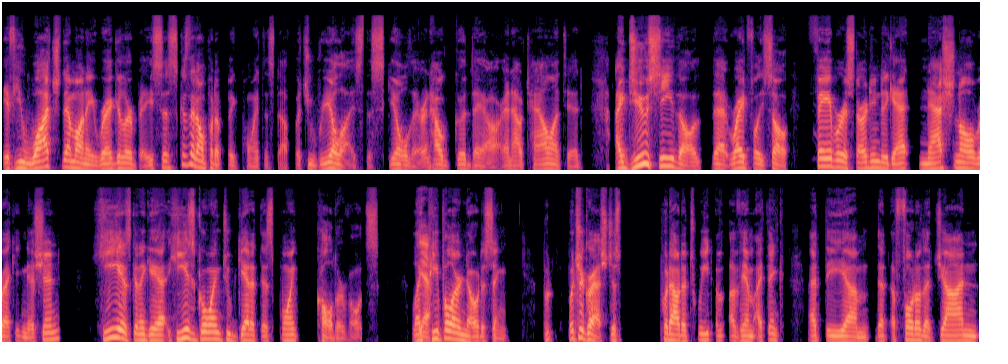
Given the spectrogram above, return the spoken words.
if you watch them on a regular basis, because they don't put up big points and stuff, but you realize the skill there and how good they are and how talented. I do see though that rightfully so, Faber is starting to get national recognition, he is going to get he is going to get at this point Calder votes. Like Yeah. people are noticing. But Buccigross just put out a tweet of, of him. I think at the um that a photo that John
